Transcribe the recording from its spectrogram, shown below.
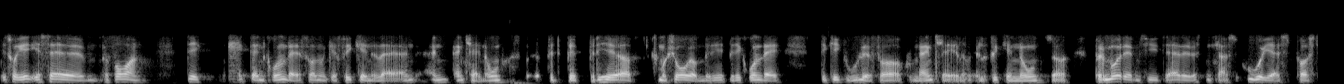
jeg tror, jeg, jeg sagde øh, på forhånd, det er ikke den grundlag for, at man kan frikende eller an, an, anklage nogen. På, det her kommissorium, med det, med det grundlag, det gik mulighed for at kunne anklage eller, eller frikende nogen. Så på den måde, det, man sige, der er det næsten en slags urjas post.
